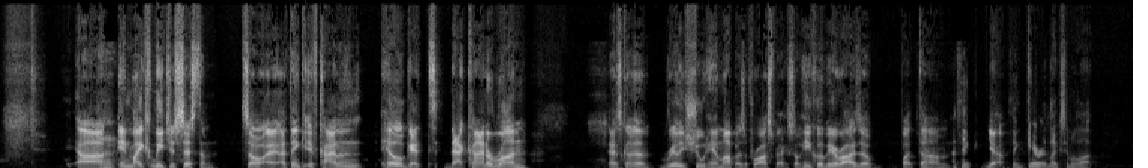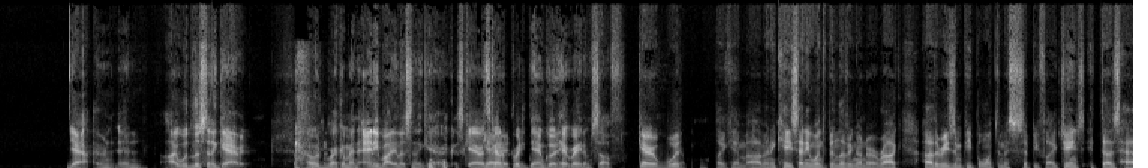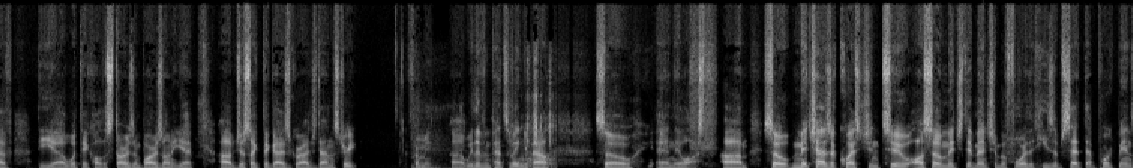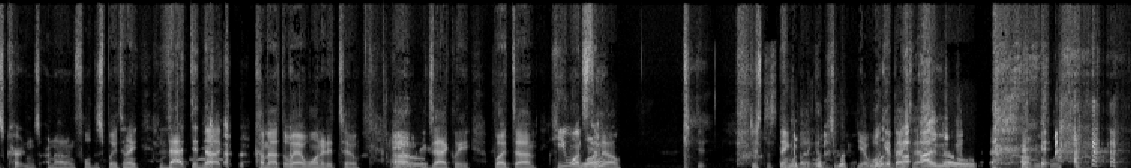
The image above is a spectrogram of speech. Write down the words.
uh, in Mike Leach's system. So I, I think if Kylan Hill gets that kind of run, that's going to really shoot him up as a prospect. So he could be a riser. But Yeah. um, I think yeah, I think Garrett likes him a lot. Yeah. And, and I would listen to Garrett. I would recommend anybody listen to Garrett because Garrett's got a pretty damn good hit rate himself. Garrett would like him. Um, and in case anyone's been living under a rock, uh, the reason people want the Mississippi flag changed, it does have the uh, what they call the stars and bars on it yet, uh, just like the guy's garage down the street from me. Uh, we live in Pennsylvania, pal. So, and they lost. Um, so, Mitch has a question too. Also, Mitch did mention before that he's upset that Porkman's curtains are not on full display tonight. That did not come out the way I wanted it to. Um, exactly. But um, he wants What? to know. Just to think What- about it. what- Yeah, we'll what- get back to that. I, I know, obviously.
